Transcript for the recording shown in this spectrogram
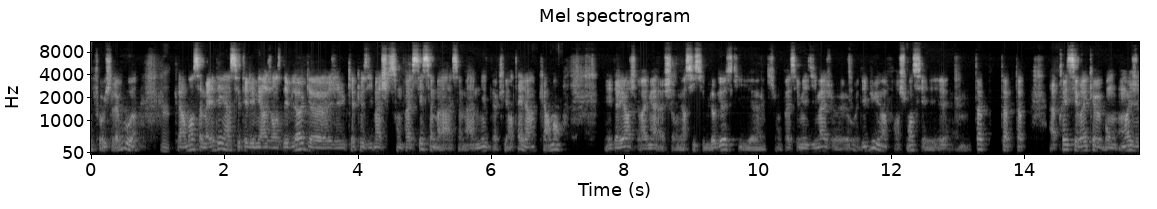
il faut que je l'avoue hein. hmm. clairement ça m'a aidé hein. c'était l'émergence des blogs euh, j'ai eu quelques images qui sont passées ça m'a ça m'a amené de la clientèle clairement et d'ailleurs je, je, remercie ces blogueuses qui euh, qui ont passé mes images au début franchement c'est top top top. Après c'est vrai que bon moi je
